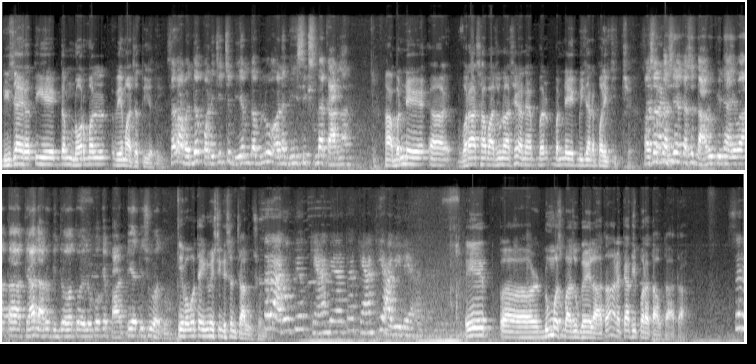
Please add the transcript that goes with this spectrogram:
ડિઝાયર હતી એ એકદમ નોર્મલ વેમાં જતી હતી. સર આ બધો પરિચિત છે બીએમડબલ્યુ અને બી સિક્સના કારના? હા બંને વરાછા બાજુના છે અને બંને એકબીજાને પરિચિત છે. સર કશે કશે દારૂ પીને આવ્યા હતા? ક્યાં દારૂ પીધો હતો? એ લોકો કે પાર્ટી હતી શું હતું? એ બાબતે ઇન્વેસ્ટિગેશન ચાલુ છે. સર આરોપીઓ ક્યાં ગયા હતા? ક્યાંથી આવી રહ્યા હતા? એ ડુમસ ડુમ્મસ બાજુ ગયેલા હતા અને ત્યાંથી પરત આવતા હતા. સર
